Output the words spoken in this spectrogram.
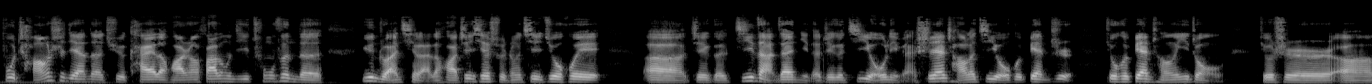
不长时间的去开的话，让发动机充分的运转起来的话，这些水蒸气就会呃这个积攒在你的这个机油里面，时间长了机油会变质，就会变成一种就是呃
